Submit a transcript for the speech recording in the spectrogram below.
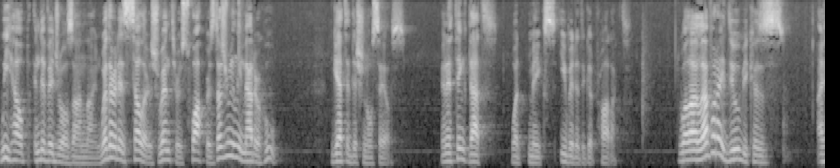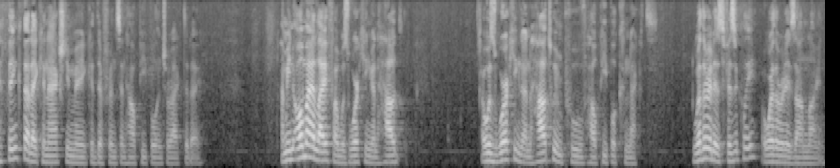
we help individuals online, whether it is sellers, renters, swappers, doesn't really matter who, get additional sales. And I think that's what makes eRated a good product. Well, I love what I do because I think that I can actually make a difference in how people interact today. I mean, all my life I was working on how I was working on how to improve how people connect, whether it is physically or whether it is online.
